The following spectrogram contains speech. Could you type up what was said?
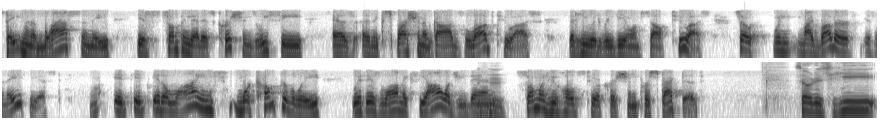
statement of blasphemy is something that as Christians we see as an expression of God's love to us that he would reveal himself to us. So when my brother is an atheist, it, it, it aligns more comfortably with Islamic theology than Mhm. someone who holds to a Christian perspective. So does he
